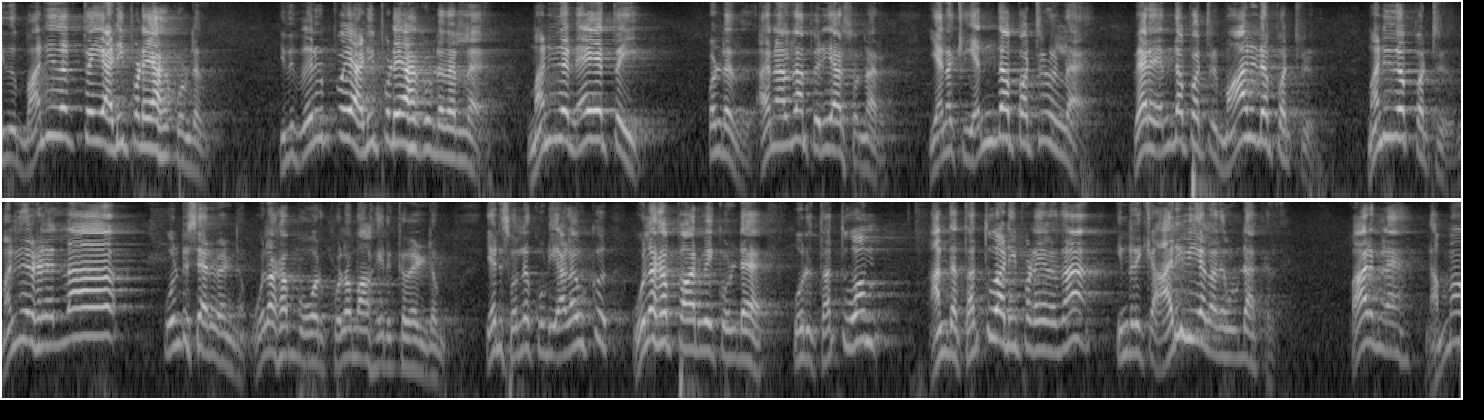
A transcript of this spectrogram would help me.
இது மனிதத்தை அடிப்படையாக கொண்டது. இது வெறுப்பை அடிப்படையாக கொண்டதல்ல மனித நேயத்தை கொண்டது. அதனால தான் பெரியார் சொன்னார் எனக்கு எந்த பற்றும் இல்லை வேறு எந்த பற்று? மானிட பற்று மனித பற்று மனிதர்கள் எல்லாம் ஒன்று சேர வேண்டும். உலகம் ஓர் குலமாக இருக்க வேண்டும் என்று சொல்லக்கூடிய அளவுக்கு உலக பார்வை கொண்ட ஒரு தத்துவம் அந்த தத்துவ அடிப்படையில் தான் இன்றைக்கு அறிவியல் அதை உண்டாக்குது. பாருங்களேன் நம்ம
